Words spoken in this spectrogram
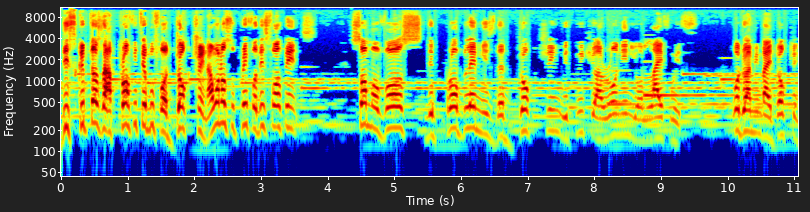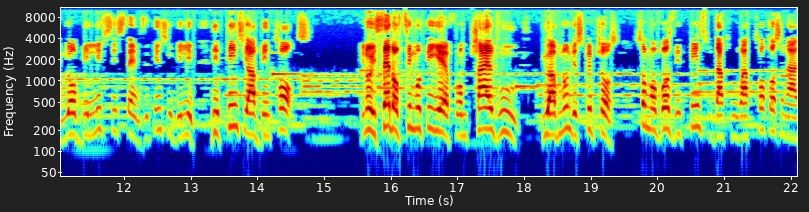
the scriptures are profitable for doctrine. I want us to pray for these four things. Some of us, the problem is the doctrine with which you are running your life with. What do I mean by doctrine? Your belief systems, the things you believe, the things you have been taught. You know, he said of Timothy here, from childhood, you have known the scriptures. Some of us, the things that were taught us in our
